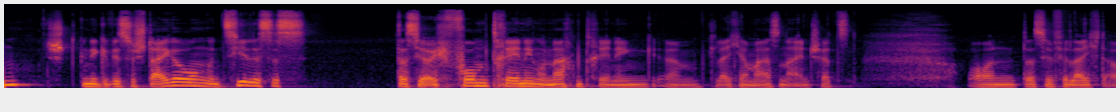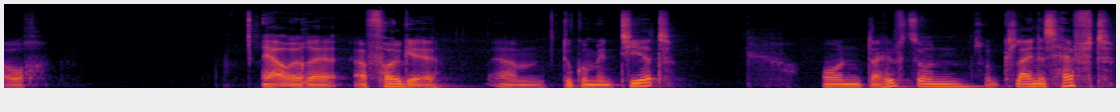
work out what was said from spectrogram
eine gewisse Steigerung und Ziel ist es, dass ihr euch vorm Training und nach dem Training ähm, gleichermaßen einschätzt und dass ihr vielleicht auch ja, eure Erfolge ähm, dokumentiert. Und da hilft so ein, so ein kleines Heft,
